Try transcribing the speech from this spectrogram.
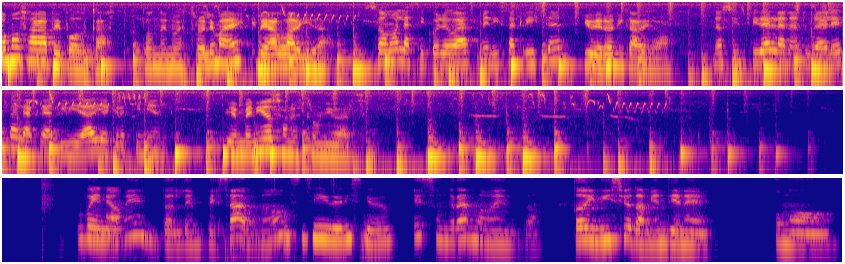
Somos Agape Podcast, donde nuestro lema es crear la vida. Somos las psicólogas Melissa Christen y Verónica Vega. Nos inspira la naturaleza, la creatividad y el crecimiento. Bienvenidos a nuestro universo. Bueno. Un momento el de empezar, ¿no? Sí, durísimo. Es un gran momento. Todo inicio también tiene como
